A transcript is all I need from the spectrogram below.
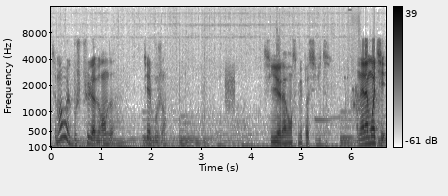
C'est moi ou elle bouge plus la grande? Si elle bouge. Hein. Si, elle avance, mais pas si vite. On est à la moitié.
